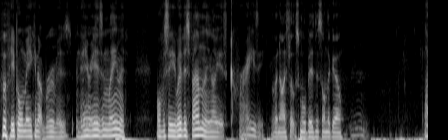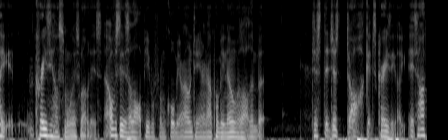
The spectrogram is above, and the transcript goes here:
People making up rumours, and here he is in Weymouth. Obviously, with his family. Like, it's crazy. with a nice little small business on the go. Mm. Like, crazy how small this world is. Obviously, there's a lot of people from Corby around here, and I probably know a lot of them, but just, just, oh, it's crazy. Like, it's hard.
